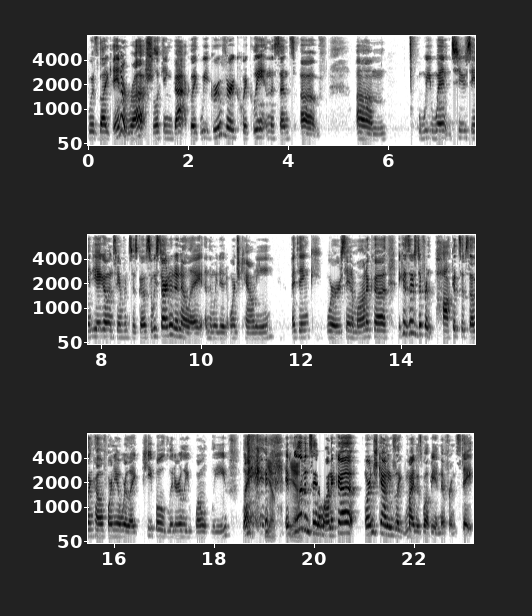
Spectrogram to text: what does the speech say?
was like in a rush looking back. Like we grew very quickly in the sense of um we went to San Diego and San Francisco. So we started in LA and then we did Orange County, I think, or Santa Monica, because there's different pockets of Southern California where like people literally won't leave. Like yep, if yeah. you live in Santa Monica, Orange County is like might as well be a different state.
